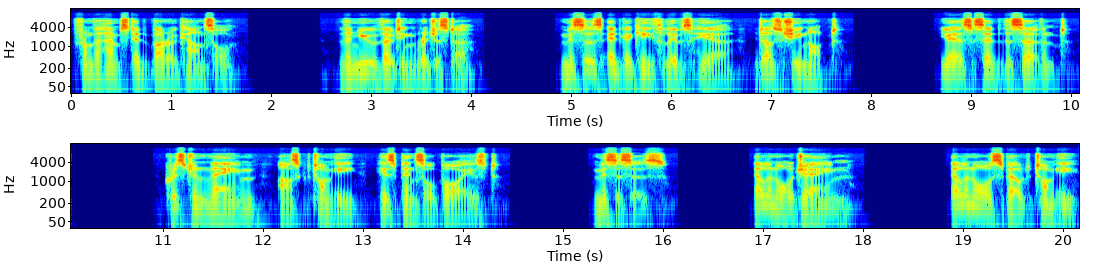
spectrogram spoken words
From the Hampstead Borough Council. The new voting register. Mrs. Edgar Keith lives here, does she not? Yes, said the servant. Christian name, asked Tommy, his pencil poised. Mrs. Eleanor Jane. Eleanor spelled Tommy.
